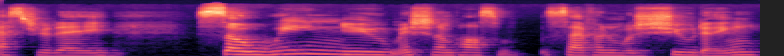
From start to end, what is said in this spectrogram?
yesterday. So we knew Mission Impossible 7 was shooting.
